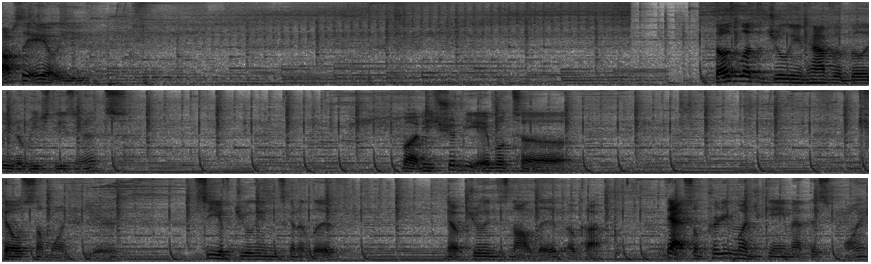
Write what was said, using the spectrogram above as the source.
Drops the AoE. Does let the Julian have the ability to reach these units. But he should be able to kill someone here. See if Julian's gonna live. No, Julian does not live. Okay. Yeah, so pretty much game at this point.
